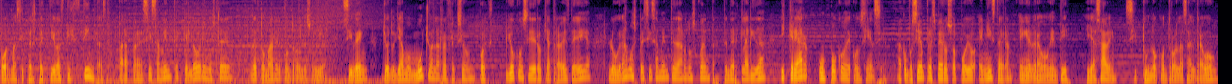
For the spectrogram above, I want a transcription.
formas y perspectivas distintas para precisamente que logren ustedes retomar el control de su vida. Si ven, yo lo llamo mucho a la reflexión, pues yo considero que a través de ella logramos precisamente darnos cuenta, tener claridad y crear un poco de conciencia. A como siempre espero su apoyo en Instagram, en el dragón en ti. Y ya saben, si tú no controlas al dragón,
